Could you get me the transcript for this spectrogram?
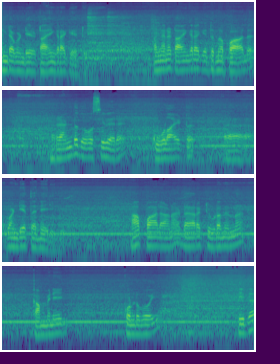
എന്റെ വണ്ടിയിൽ ടാങ്കറ കയറ്റും. അങ്ങനെ ടാങ്കറ കയറ്റുന്ന പാൽ രണ്ട് ദിവസം വരെ കൂളായിട്ട് വണ്ടിയെ തന്നെ ഇരിക്കും. ആ പാലാണ് ഡയറക്റ്റ് ഇവിടെ നിന്ന് കമ്പനിയിൽ കൊണ്ടുപോയി. ഇത്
